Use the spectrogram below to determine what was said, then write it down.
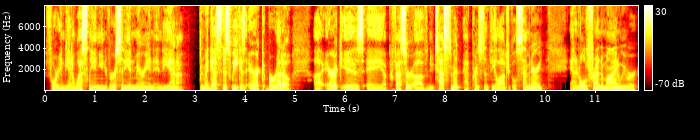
for Indiana Wesleyan University in Marion, Indiana. And my guest this week is Eric Barreto. Uh, Eric is a, a professor of New Testament at Princeton Theological Seminary and an old friend of mine. We were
